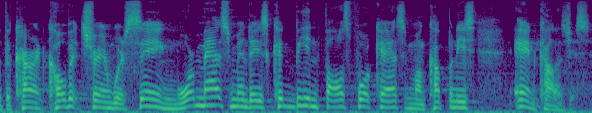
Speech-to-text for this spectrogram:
With the current COVID trend we're seeing, more mask mandates could be in false forecasts among companies and colleges.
